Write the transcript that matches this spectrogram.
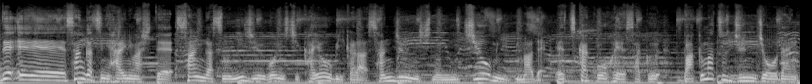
で、えー3月に入りまして3月の25日火曜日から30日の日曜日まで、えー塚公平作「幕末純情伝」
